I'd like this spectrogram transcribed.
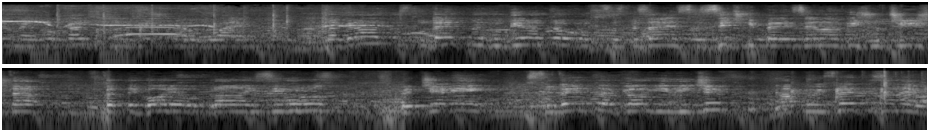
имаме едно качествено физическо. Наградата студент на годината в състезание с всички 50 на висши училища в категория отбрана и сигурност печели студента Георги Вичев. ако Аплодисменти за него!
